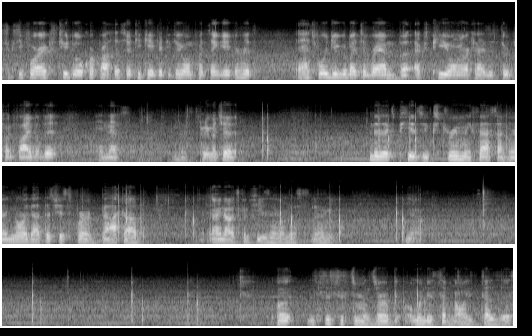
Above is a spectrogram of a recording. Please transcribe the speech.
64X2 dual core processor TK53 1.7 GHz. It has 4 gigabytes of RAM, but XP only recognizes 3.5 of it, and that's that's pretty much it. Windows XP is extremely fast on here. Ignore that. That's just for backup. I know it's confusing on this thing. No. Well, this is system reserved. Windows 7 always does this.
